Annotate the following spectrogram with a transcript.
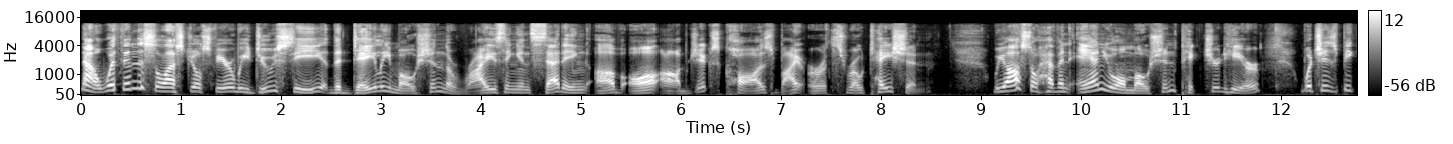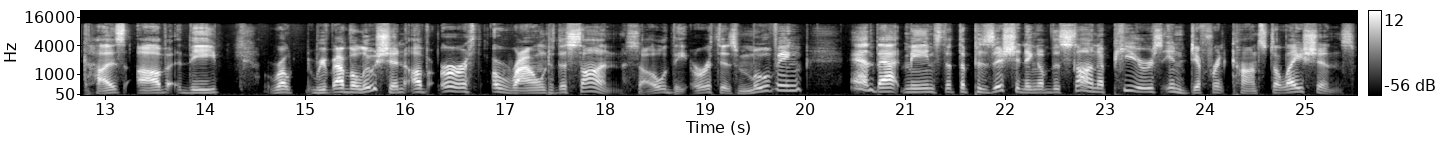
Now within the celestial sphere, we do see the daily motion, the rising and setting of all objects caused by Earth's rotation. We also have an annual motion pictured here, which is because of the revolution of Earth around the sun. So the Earth is moving and that means that the positioning of the sun appears in different constellations.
